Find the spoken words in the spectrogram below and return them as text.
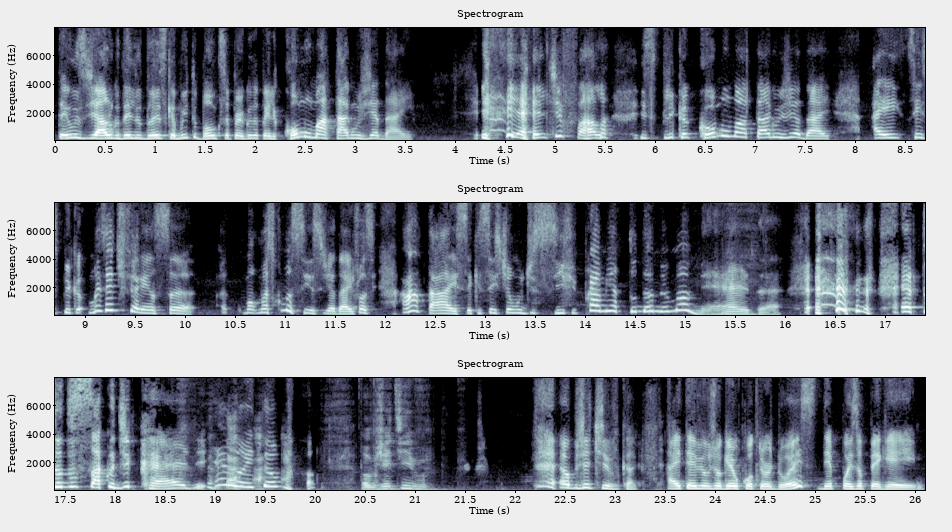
Tem uns diálogos dele 2 que é muito bom, que você pergunta pra ele como matar um Jedi. E aí ele te fala, explica como matar um Jedi. Aí você explica, mas é a diferença. Mas como assim esse Jedi? Ele falou assim: Ah, tá, esse aqui vocês chamam de Sif. Pra mim é tudo a mesma merda. é tudo saco de carne. É muito bom. Objetivo. É objetivo, cara. Aí teve, eu joguei o Cotor 2, depois eu peguei.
